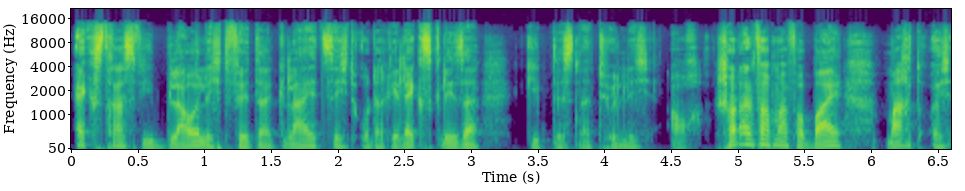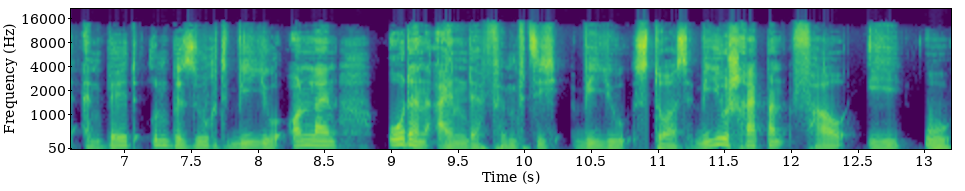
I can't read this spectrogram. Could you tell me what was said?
Extras wie Blaulichtfilter, Gleitsicht oder Relaxgläser gibt es natürlich auch. Schaut einfach mal vorbei, macht euch ein Bild und besucht Viu online oder in einem der 50 Viu Stores. Viu schreibt man V-I-U.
